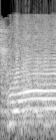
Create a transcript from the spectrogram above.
try.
